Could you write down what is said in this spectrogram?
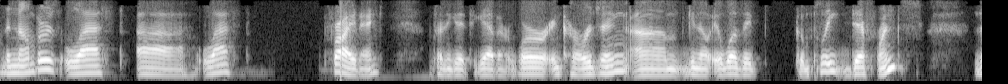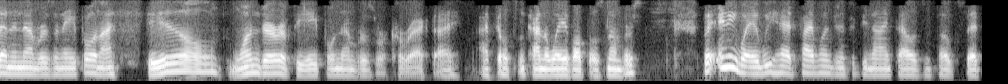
the numbers last uh, last Friday, I'm trying to get it together, were encouraging. Um, you know, it was a complete difference than the numbers in April, and I still wonder if the April numbers were correct. I, I felt some kind of way about those numbers. But anyway, we had 559,000 folks that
